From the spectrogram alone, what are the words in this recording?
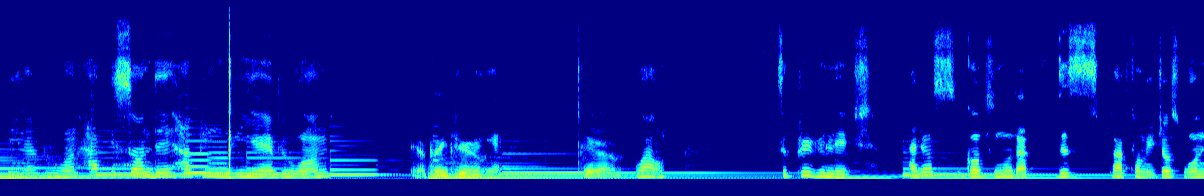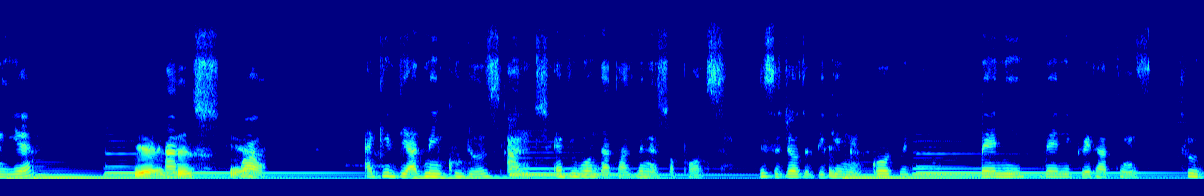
evening, everyone. Happy Sunday. Happy New Year, everyone. Yeah, thank Happy you. Year. Yeah. Wow, it's a privilege. I just got to know that this platform is just one year. Yeah, it And is. Yeah. wow, I give the admin kudos and everyone that has been in support. This is just the beginning. God will do many, many greater things through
